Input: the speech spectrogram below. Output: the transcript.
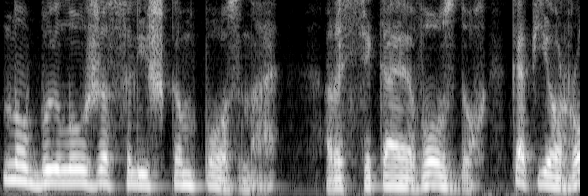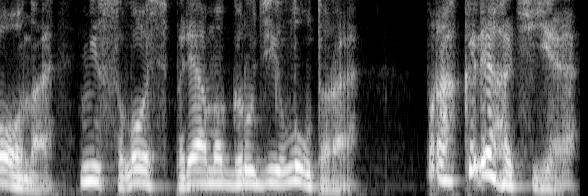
но было уже слишком поздно. Рассекая воздух, копье Рона неслось прямо к груди Лутера. «Проклятье!»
